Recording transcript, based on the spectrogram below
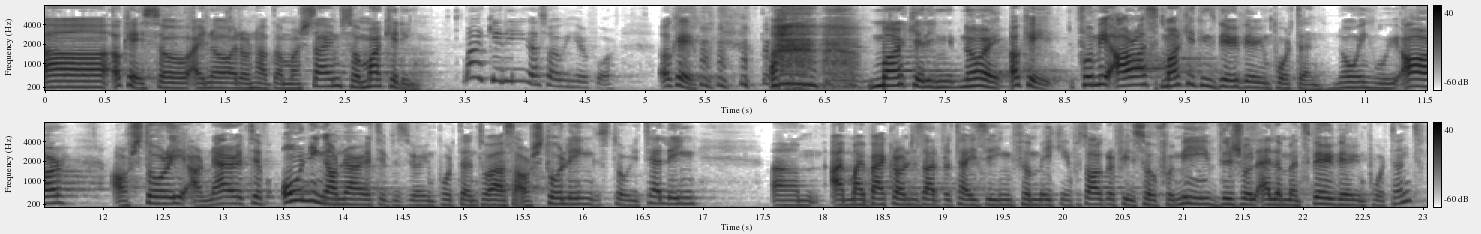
Uh, okay, so I know I don't have that much time. So marketing, marketing. That's what we're here for. Okay, marketing. Knowing. Okay, for me, our marketing is very, very important. Knowing who we are, our story, our narrative, owning our narrative is very important to us. Our storytelling, storytelling um, my background is advertising, filmmaking, photography. So for me, visual elements very, very important.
